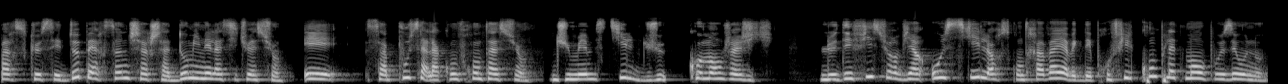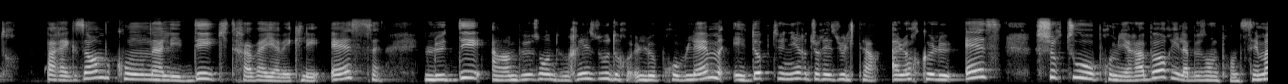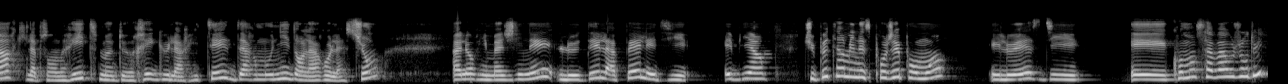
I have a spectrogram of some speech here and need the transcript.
Parce que ces deux personnes cherchent à dominer la situation. Et ça pousse à la confrontation, du même style du comment j'agis. Le défi survient aussi lorsqu'on travaille avec des profils complètement opposés aux nôtres. Par exemple, quand on a les D qui travaillent avec les S, le D a un besoin de résoudre le problème et d'obtenir du résultat. Alors que le S, surtout au premier abord, il a besoin de prendre ses marques, il a besoin de rythme, de régularité, d'harmonie dans la relation. Alors imaginez, le D l'appelle et dit Eh bien, tu peux terminer ce projet pour moi? Et le S dit Et comment ça va aujourd'hui?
